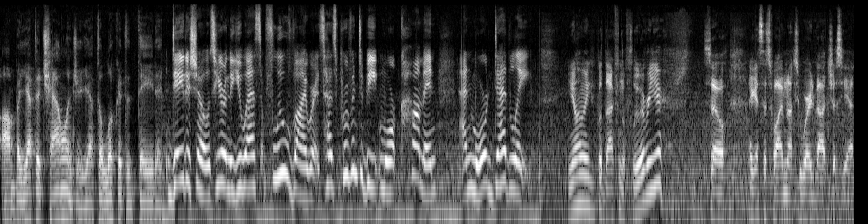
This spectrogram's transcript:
Um, but you have to challenge it. You have to look at the data. Data shows here in the U.S. flu virus has proven to be more common and more deadly. You know how many people die from the flu every year? So I guess that's why I'm not too worried about it just yet.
